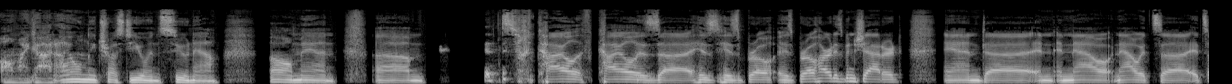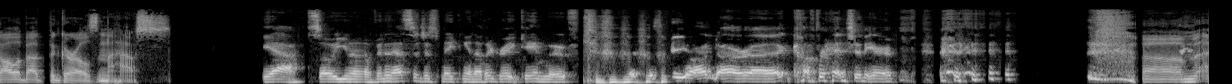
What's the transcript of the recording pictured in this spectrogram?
oh my god, I only trust you and Sue now. Oh man. Um, so Kyle, Kyle is uh, his his bro his bro heart has been shattered, and uh, and and now now it's uh, it's all about the girls in the house. Yeah. So, you know, Vanessa just making another great game move. Beyond our uh, comprehension here. Um,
